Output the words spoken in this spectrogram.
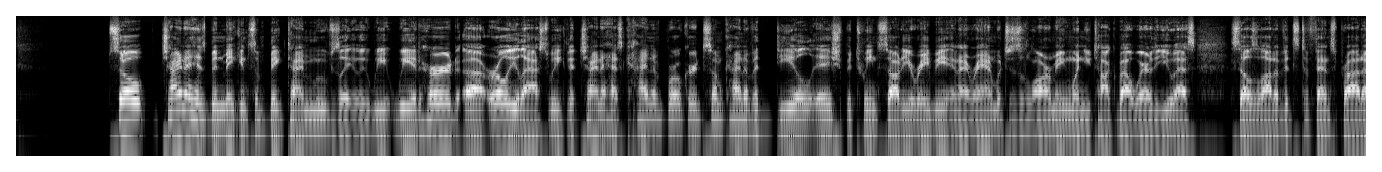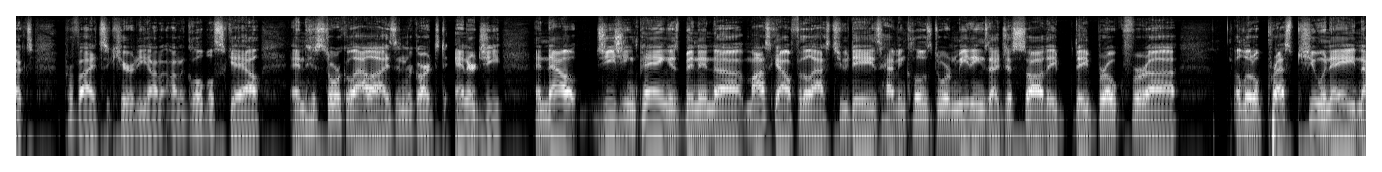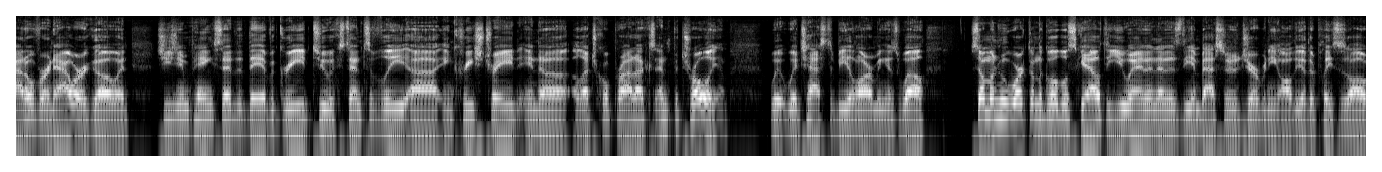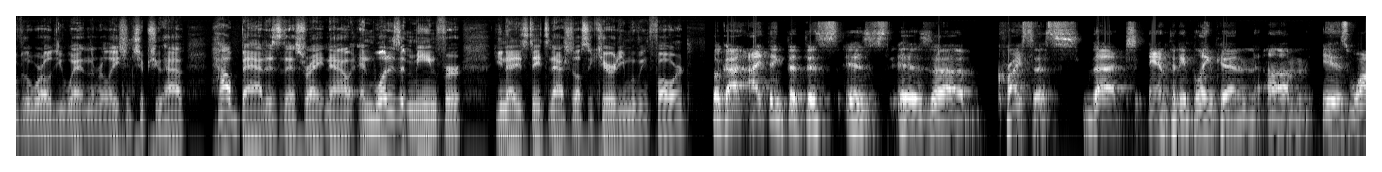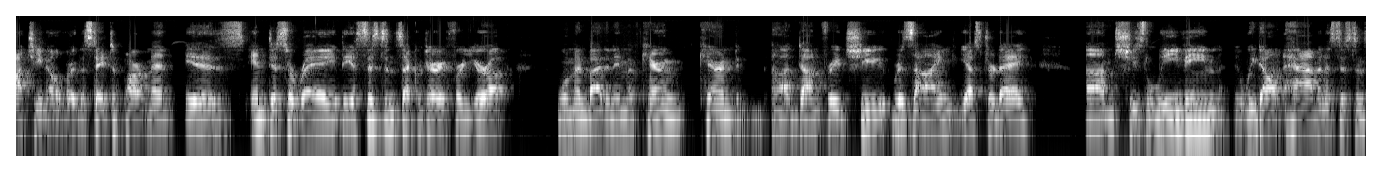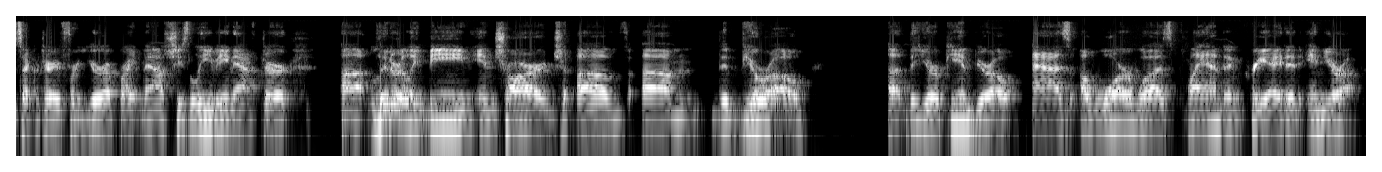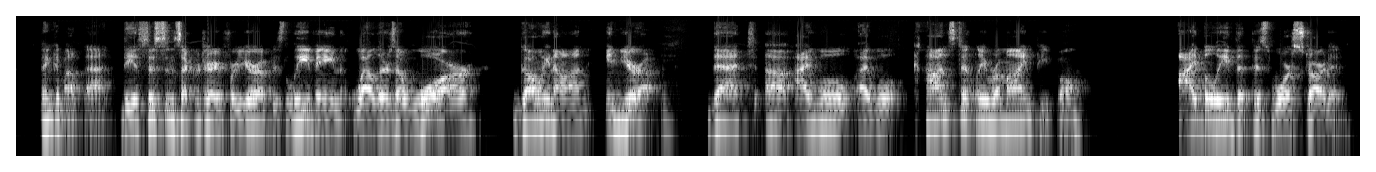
So China has been making some big time moves lately. We we had heard uh, early last week that China has kind of brokered some kind of a deal ish between Saudi Arabia and Iran, which is alarming when you talk about where the U.S. sells a lot of its defense products, provides security on on a global scale, and historical allies in regards to energy. And now Xi Jinping has been in uh, Moscow for the last two days, having closed door meetings. I just saw they they broke for. Uh, a little press q&a not over an hour ago and xi jinping said that they have agreed to extensively uh, increase trade in uh, electrical products and petroleum which has to be alarming as well someone who worked on the global scale at the UN and then is the ambassador to Germany, all the other places all over the world you went and the relationships you have. How bad is this right now? And what does it mean for United States national security moving forward? Look, I, I think that this is is a crisis that Antony Blinken um, is watching over. The State Department is in disarray. The Assistant Secretary for Europe, woman by the name of Karen Karen uh, Donfried, she resigned yesterday. Um, she's leaving. We don't have an assistant secretary for Europe right now. She's leaving after uh, literally being in charge of um, the bureau, uh, the European Bureau, as a war was planned and created in Europe. Think about that. The assistant secretary for Europe is leaving while there's a war going on in Europe. That uh, I will I will constantly remind people. I believe that this war started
